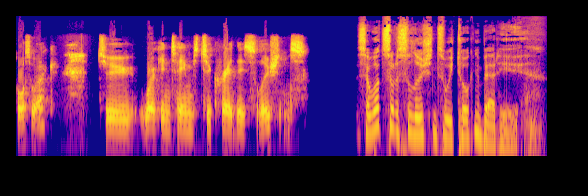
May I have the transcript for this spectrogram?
coursework to work in teams to create these solutions. So, what sort of solutions are we talking about here?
